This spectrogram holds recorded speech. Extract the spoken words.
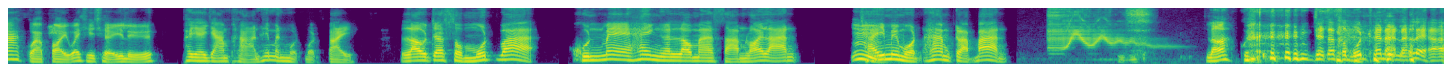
มากกว่าปล่อยไว้เฉยๆหรือพยายามผลาญให้มันหมดหมดไป เราจะสมมุติว่าคุณแม่ให้เงินเรามาสามร้อยล้านอืมใช้ไม่หมดห้ามกลับบ้านเหรอจะจะสมมติขนาดนั้นเลยเหรอะ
